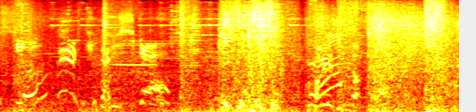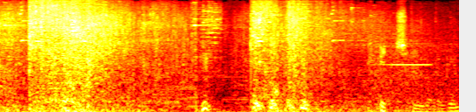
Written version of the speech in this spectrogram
것이요 기다리시게. 비친거리긴.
